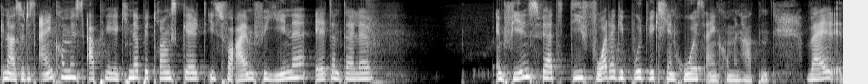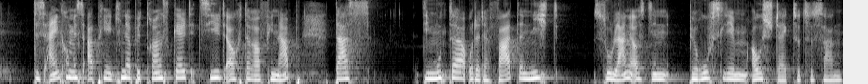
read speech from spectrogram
Genau, also das einkommensabhängige Kinderbetreuungsgeld ist vor allem für jene Elternteile empfehlenswert, die vor der Geburt wirklich ein hohes Einkommen hatten. Weil das einkommensabhängige Kinderbetreuungsgeld zielt auch darauf hinab, dass die Mutter oder der Vater nicht so lange aus dem Berufsleben aussteigt sozusagen.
